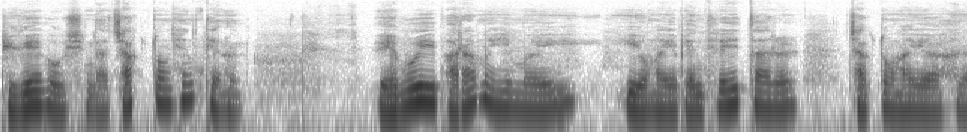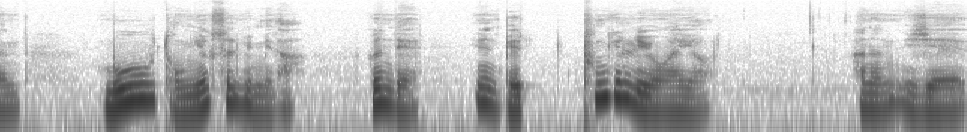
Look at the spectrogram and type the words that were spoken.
비교해 보겠습니다. 작동 형태는 외부의 바람의 힘을 이용하여 벤틸레이터를 작동하여 하는 무동력 설비입니다. 그런데 이는 배 풍기를 이용하여 하는 이제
